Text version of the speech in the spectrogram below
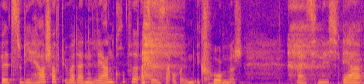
Willst du die Herrschaft über deine Lerngruppe? Also das ist ja auch irgendwie komisch. Weiß ich nicht. Ja,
